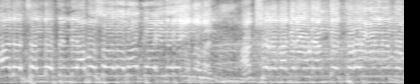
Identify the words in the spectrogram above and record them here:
ആനച്ചന്തത്തിന്റെ അവസാന വാക്കായി നിറയുന്നവൻ. അക്ഷര നഗരിയുടെ അംഗക്കളരിയിൽ നിന്നും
